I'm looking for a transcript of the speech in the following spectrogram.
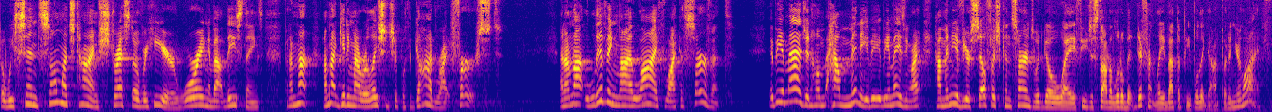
But we spend so much time stressed over here, worrying about these things, but I'm not, I'm not getting my relationship with God right first and I'm not living my life like a servant. It'd be imagine how, how many, it'd be, it'd be amazing, right? How many of your selfish concerns would go away if you just thought a little bit differently about the people that God put in your life.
